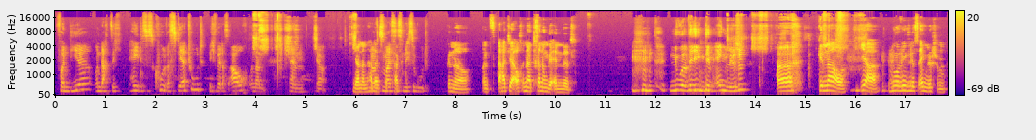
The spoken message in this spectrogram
von dir und dachte sich, hey, das ist cool, was der tut, ich will das auch und dann, ähm, ja. Ja, und dann hat er es meistens verkackt. nicht so gut. Genau. Und er hat ja auch in der Trennung geendet. nur wegen dem Englisch. Äh, genau. Ja, nur wegen des Englischen.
